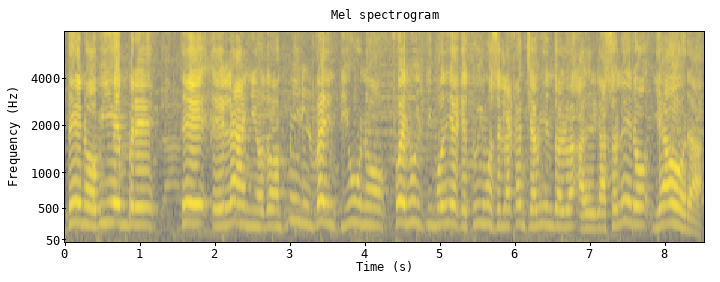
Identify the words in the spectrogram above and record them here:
de noviembre del año 2021 fue el último día que tuvimos en la cancha viendo al, al gasolero y ahora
